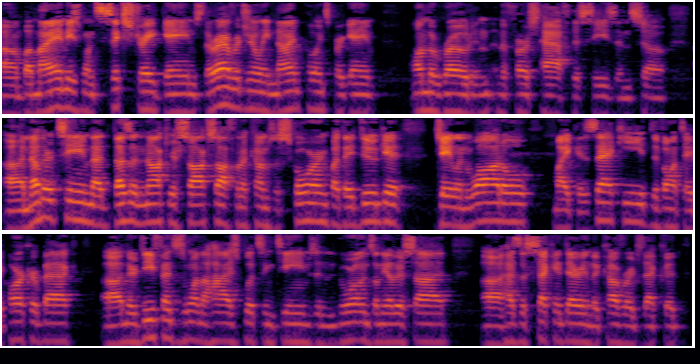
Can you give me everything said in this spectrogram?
Um, but Miami's won six straight games. They're averaging only nine points per game on the road in, in the first half this season. So uh, another team that doesn't knock your socks off when it comes to scoring, but they do get Jaylen Waddle, Mike Gesicki, DeVante Parker back. Uh, their defense is one of the highest blitzing teams, and New Orleans on the other side uh, has a secondary in the coverage that could –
